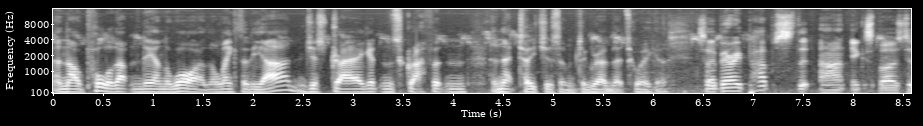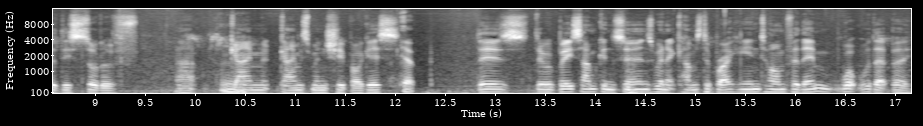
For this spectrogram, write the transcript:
and they'll pull it up and down the wire the length of the yard and just drag it and scruff it, and, and that teaches them to grab that squeaker. So Barry, pups that aren't exposed to this sort of uh, game gamesmanship, I guess. Yep. There's there would be some concerns when it comes to breaking in time for them. What would that be?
